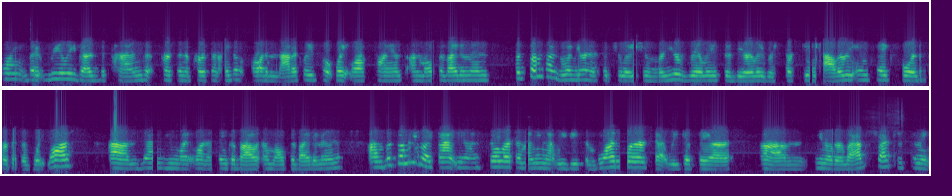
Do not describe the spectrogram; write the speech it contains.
point, but it really does depend person to person. I don't automatically put weight loss clients on multivitamins, but sometimes when you're in a situation where you're really severely restricting calorie intake for the purpose of weight loss, um, then you might want to think about a multivitamin. Um, but somebody like that, you know, I'm still recommending that we do some blood work, that we get their um, you know, their labs checked just to make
